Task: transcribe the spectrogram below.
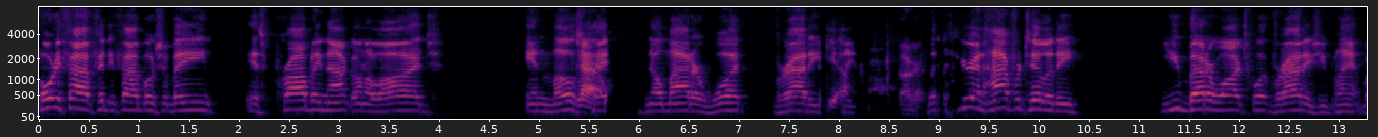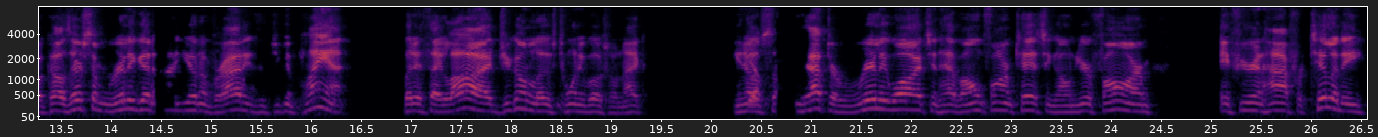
45, 55 bushel bean is probably not going to lodge in most no. cases, no matter what variety you yeah. plant. Okay. But if you're in high fertility, you better watch what varieties you plant because there's some really good high yielding varieties that you can plant, but if they lodge, you're going to lose 20 bushel an acre. You know, yep. so you have to really watch and have on farm testing on your farm. If you're in high fertility,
